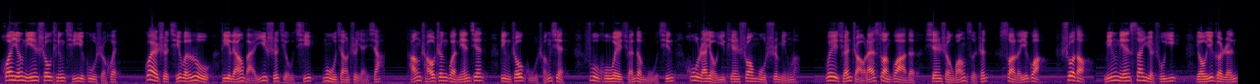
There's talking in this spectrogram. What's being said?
欢迎您收听《奇异故事会·怪事奇闻录》第两百一十九期。木匠治眼瞎。唐朝贞观年间，定州古城县富户魏全的母亲忽然有一天双目失明了。魏全找来算卦的先生王子珍算了一卦，说道：“明年三月初一，有一个人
